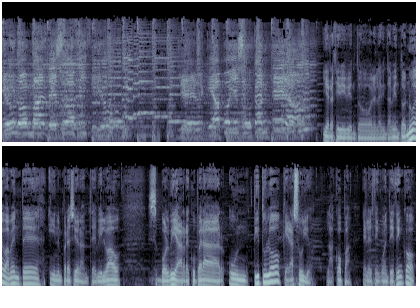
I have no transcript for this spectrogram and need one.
y uno más de su afición y el que apoye su cantera Y el recibimiento en el ayuntamiento nuevamente impresionante. Bilbao volvía a recuperar un título que era suyo, la Copa. En el 55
